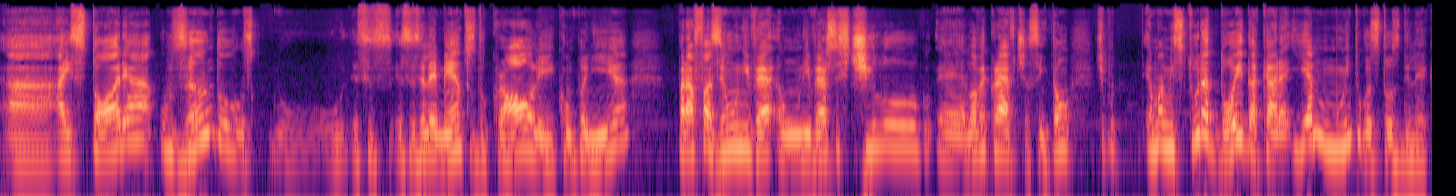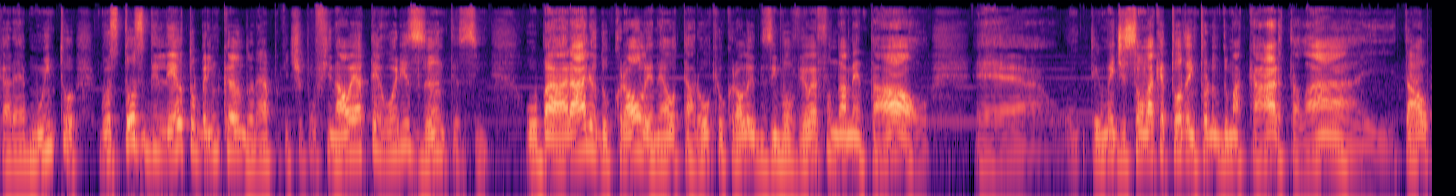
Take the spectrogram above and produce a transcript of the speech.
a, a história usando os- esses, esses elementos do Crowley e companhia para fazer um, univer, um universo estilo é, Lovecraft, assim. Então, tipo, é uma mistura doida, cara, e é muito gostoso de ler, cara. É muito gostoso de ler, eu tô brincando, né? Porque, tipo, o final é aterrorizante, assim. O baralho do Crowley, né? O tarô que o Crowley desenvolveu é fundamental. É, tem uma edição lá que é toda em torno de uma carta lá e tal.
